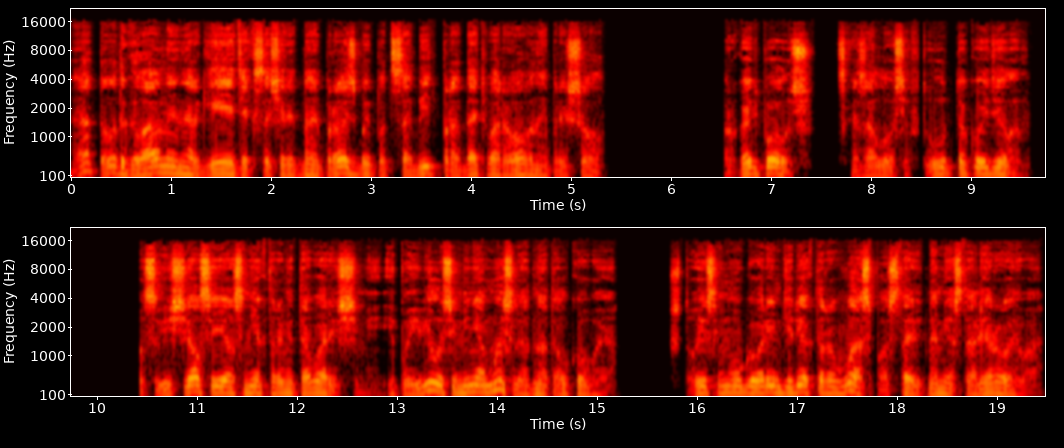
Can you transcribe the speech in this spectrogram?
а тут главный энергетик с очередной просьбой подсобить продать ворованное пришел. — Аркадий Павлович, — сказал Лосев, — тут такое дело. Посовещался я с некоторыми товарищами, и появилась у меня мысль одна толковая. Что, если мы уговорим директора вас поставить на место Алероева?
